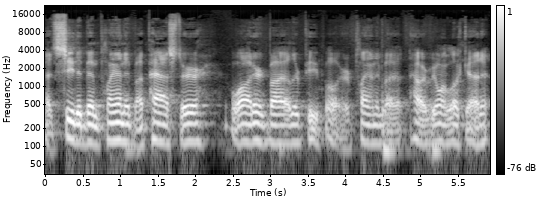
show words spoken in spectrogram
That seed had been planted by pastor, watered by other people, or planted by however you want to look at it.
